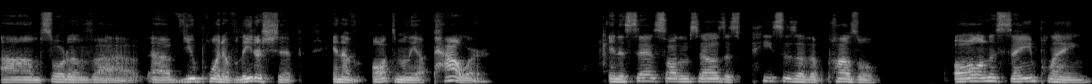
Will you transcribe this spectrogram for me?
um, sort of uh, uh, viewpoint of leadership and of ultimately a power, and instead saw themselves as pieces of the puzzle, all on the same plane.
